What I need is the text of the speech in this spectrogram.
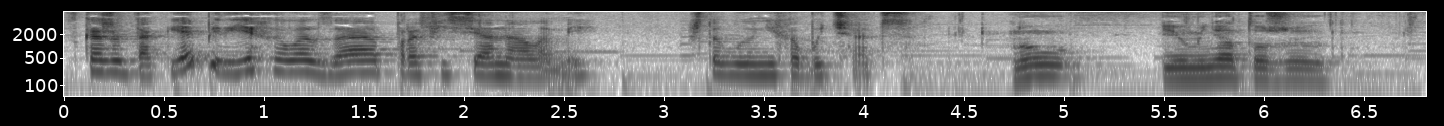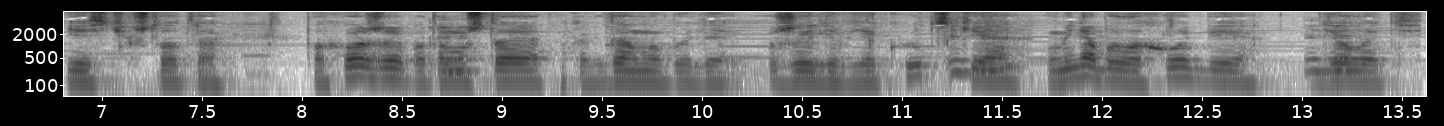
Скажем так, я переехала за профессионалами, чтобы у них обучаться. Ну, и у меня тоже есть что-то похожее, потому mm-hmm. что когда мы были жили в Якутске, mm-hmm. у меня было хобби mm-hmm. делать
